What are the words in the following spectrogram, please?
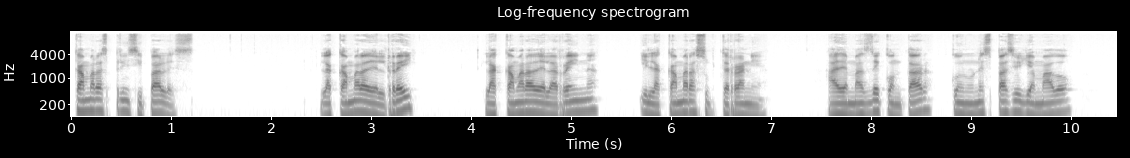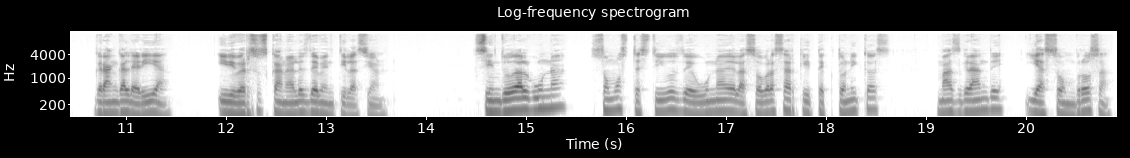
cámaras principales, la cámara del rey, la cámara de la reina y la cámara subterránea, además de contar con un espacio llamado Gran Galería y diversos canales de ventilación. Sin duda alguna, somos testigos de una de las obras arquitectónicas más grande y asombrosa,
